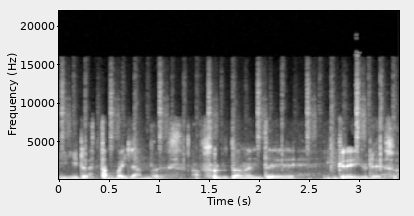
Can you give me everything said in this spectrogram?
y lo están bailando. Es absolutamente increíble eso.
